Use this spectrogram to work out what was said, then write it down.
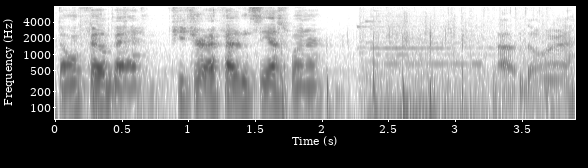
Don't feel bad. Future FNCS winner. Oh, don't worry.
